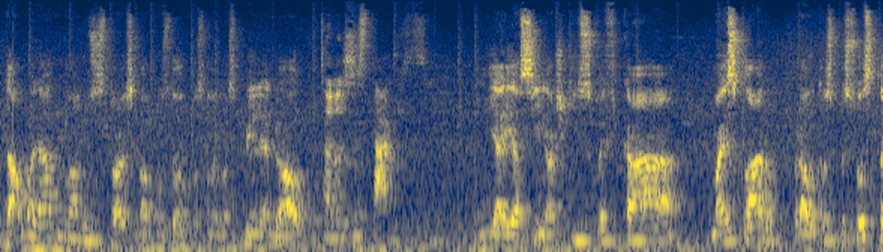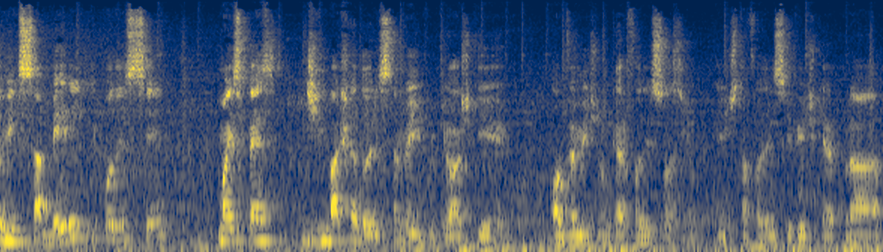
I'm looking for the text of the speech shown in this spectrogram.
dá uma olhada lá nos stories que ela postou. Ela postou um negócio bem legal. Tá nos destaques. E aí, assim, eu acho que isso vai ficar mais claro para outras pessoas também saberem e poder ser uma espécie de embaixadores também, porque eu acho que, obviamente, eu não quero fazer isso sozinho. A gente está fazendo esse vídeo que é para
